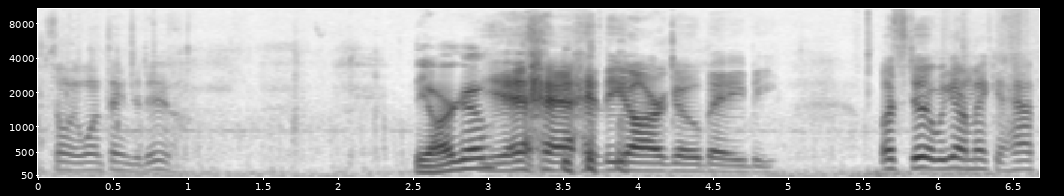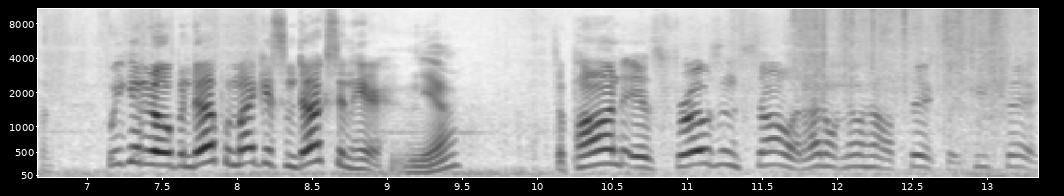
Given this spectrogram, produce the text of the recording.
It's only one thing to do. The Argo? Yeah, the Argo baby. Let's do it. We got to make it happen. We get it opened up, we might get some ducks in here. Yeah. The pond is frozen solid. I don't know how thick, but too thick.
